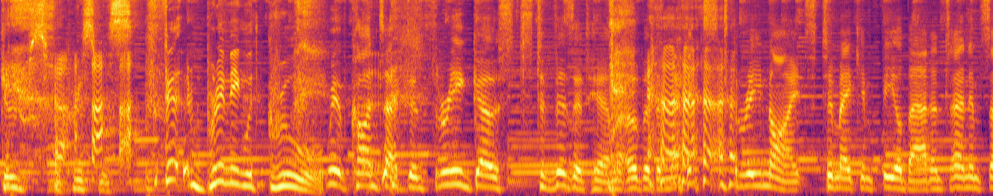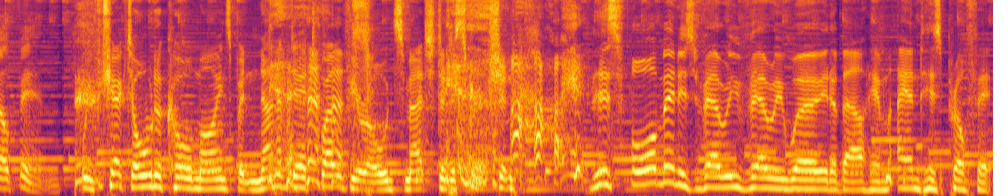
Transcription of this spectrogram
goose for Christmas. fit brimming with gruel. we have contacted three ghosts to visit him over the next three nights to make him feel bad and turn himself in. We've checked all the coal mines, but none of their 12 year olds match the description. This foreman is very, very worried about him and his profit.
